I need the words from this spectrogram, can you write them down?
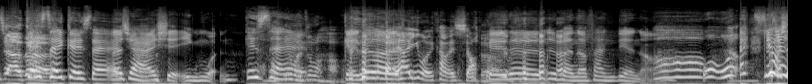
给谁给谁，而且还写英文，给谁？英文这么好？给那个 他英文开玩笑，给那个日本的饭店呢？哦，我我哎，你好像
